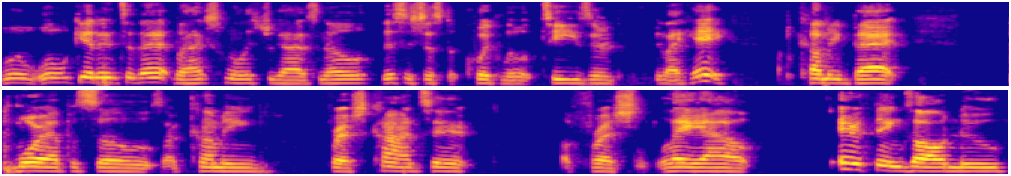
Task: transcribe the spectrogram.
We'll we'll get into that, but I just want to let you guys know this is just a quick little teaser. Be like, hey, I'm coming back. More episodes are coming. Fresh content, a fresh layout. Everything's all new.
